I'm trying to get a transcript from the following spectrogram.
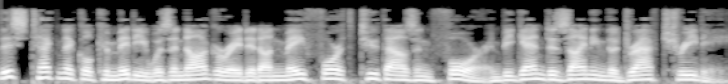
This technical committee was inaugurated on May 4, 2004 and began designing the draft treaty.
